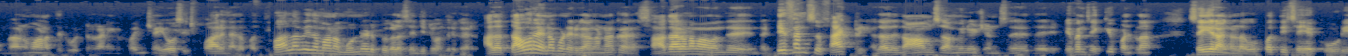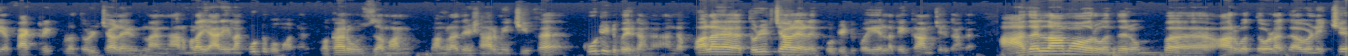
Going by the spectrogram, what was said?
உங்கள் அனுமானத்துக்கு விட்டுறா நீங்கள் கொஞ்சம் யோசிச்சு பாருங்கள் அதை பற்றி பலவிதமான முன்னெடுப்புகளை செஞ்சுட்டு வந்திருக்காரு. அதை தவிர என்ன பண்ணியிருக்காங்கன்னாக்கா சாதாரணமாக வந்து இந்த டிஃபென்ஸ் ஃபேக்ட்ரி அதாவது இந்த ஆர்ம்ஸ் அம்யூனிஷன்ஸ் இந்த டிஃபென்ஸ் எக்யூப்மெண்ட்லாம் செய்யறாங்கல்ல உற்பத்தி செய்யக்கூடிய ஃபேக்ட்ரிக்குள்ள தொழிற்சாலைகள்லாம் நார்மலாக யாரையெல்லாம் கூட்டு போக மாட்டாங்க. வக்கார் உஸ்ஸமான் பங்களாதேஷ் ஆர்மி சீஃபை கூட்டிகிட்டு போயிருக்காங்க. அங்கே பல தொழிற்சாலைகளை கூட்டிகிட்டு போய் எல்லாத்தையும் காமிச்சிருக்காங்க. அதெல்லாமும் அவர் வந்து ரொம்ப ஆர்வத்தோட கவனித்து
